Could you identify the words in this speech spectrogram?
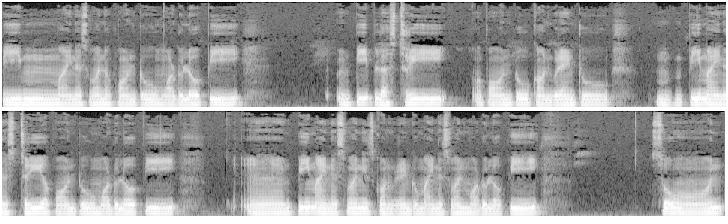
p minus 1 upon 2 modulo p. P plus 3 upon 2 congruent to p minus 3 upon 2 modulo p and p minus 1 is congruent to minus 1 modulo p. So on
